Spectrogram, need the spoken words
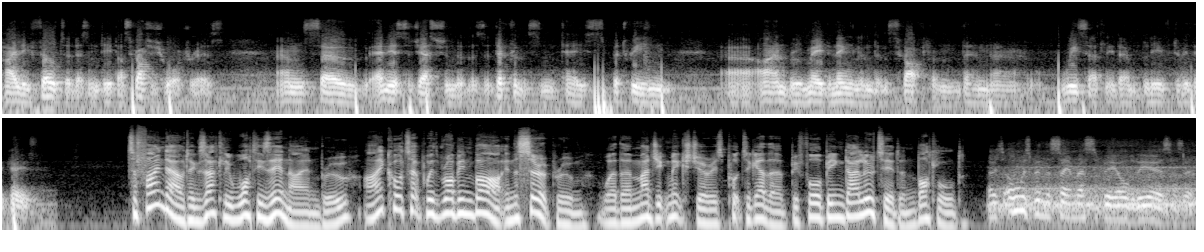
highly filtered, as indeed our Scottish water is. And so, any suggestion that there's a difference in taste between uh, Irn-Bru made in England and Scotland, then uh, we certainly don't believe to be the case. To find out exactly what is in Irn-Bru, I caught up with Robin Barr in the syrup room, where the magic mixture is put together before being diluted and bottled. It's always been the same recipe over the years, has it?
